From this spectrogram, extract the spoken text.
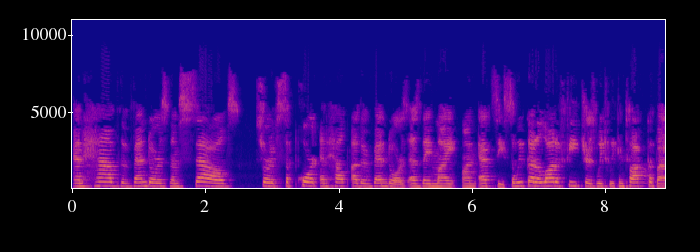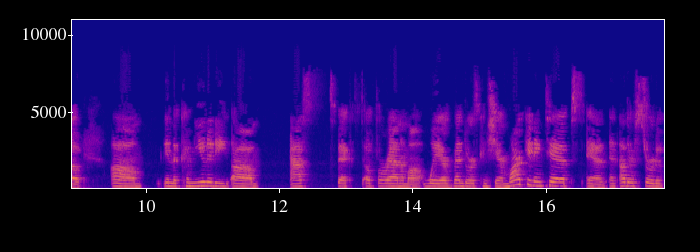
and have the vendors themselves sort of support and help other vendors as they might on Etsy. So we've got a lot of features which we can talk about um, in the community um, aspect of Foranima where vendors can share marketing tips and, and other sort of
